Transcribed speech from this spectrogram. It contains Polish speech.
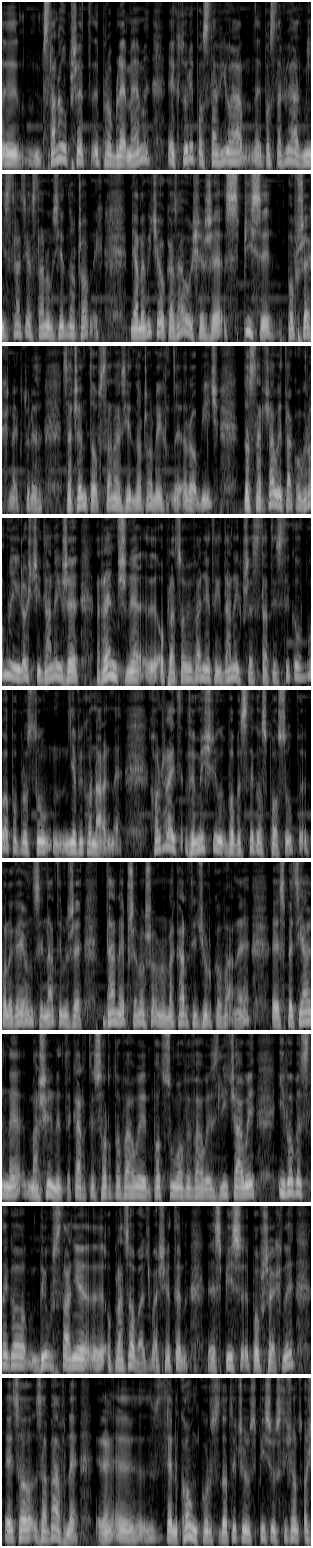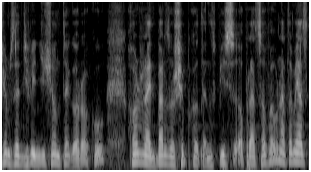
stanął przed problemem, który postawiła, postawiła administracja Stanów Zjednoczonych. Mianowicie okazało się, że spisy powszechne, które zaczęto w Stanach Zjednoczonych robić, dostarczały tak ogromnej ilości danych, że ręczne opracowywanie tych danych przez statystyków było po prostu niewykonalne. Horright wymyślił wobec tego sposób, polegający na tym, że dane przenoszono na karty dziurkowane, e, specjalne maszyny te karty sortowały, podsumowywały, zliczały i wobec tego był w stanie e, opracować właśnie ten e, spis powszechny. Co zabawne, ten konkurs dotyczył spisu z 1890 roku. Hornight bardzo szybko ten spis opracował, natomiast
